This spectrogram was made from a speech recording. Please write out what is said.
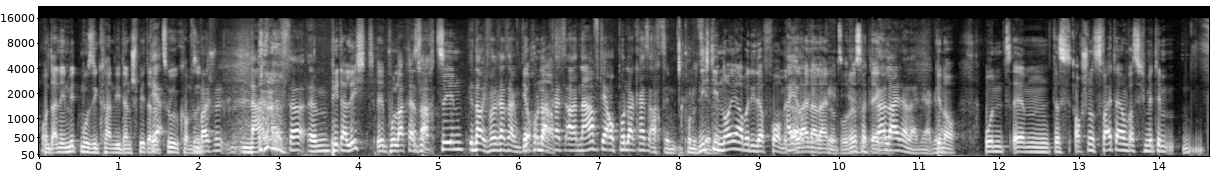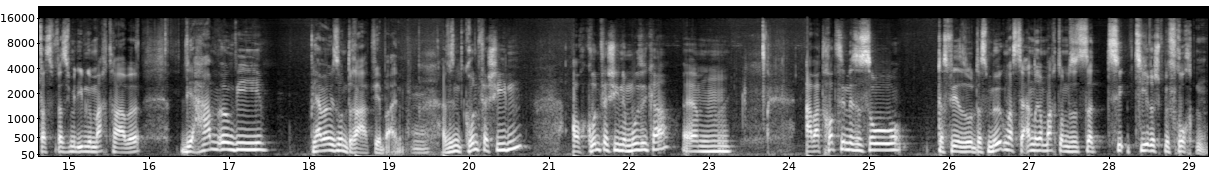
Und an den Mitmusikern, die dann später dazugekommen zum sind. Beispiel Nav da. Ähm, Peter Licht, äh, Polarkreis 18. genau, ich wollte gerade sagen, der Jochen Polarkreis ah, Nav, der auch Polarkreis 18 produziert. Nicht die neue, aber die davor mit Ah ja, Allein okay, Allein okay. und so. Ne? Das hat der Ja, gemacht. Allein Allein, ja, genau. genau. Und ähm, das ist auch schon das zweite Mal, was ich mit dem, was, was ich mit ihm gemacht habe. Wir haben irgendwie, wir haben irgendwie so einen Draht, wir beiden. Mhm. Also wir sind grundverschieden, auch grundverschiedene Musiker. Ähm, aber trotzdem ist es so, dass wir so das mögen, was der andere macht und uns da tierisch befruchten.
